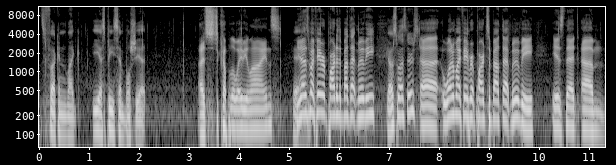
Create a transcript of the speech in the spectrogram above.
it's fucking like ESP symbol shit. uh, it's just a couple of wavy lines. You Yeah. know, that's my favorite part of, about that movie. Ghostbusters. Uh, one of my favorite parts about that movie is that um,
